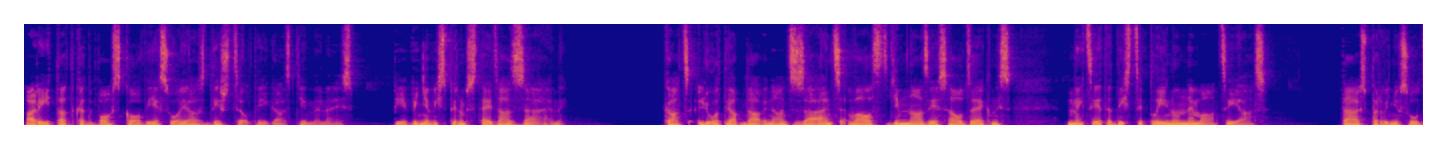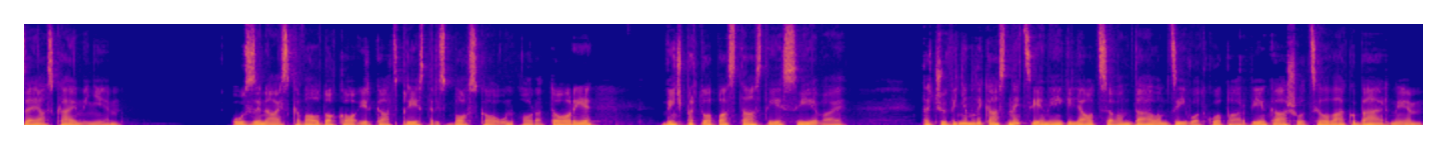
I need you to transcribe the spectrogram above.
Arī tad, kad Bosko viesojās dišciltīgās ģimenēs, pie viņa vispirms steidzās zēni. Kāds ļoti apdāvināts zēns, valsts gimnāzijas audzēknis, necieta disciplīnu un nemācījās. Tēvs par viņu sūdzējās kaimiņiem. Uzzinājis, ka Valdoko ir kāds priesteris Bosko un oratorija, viņš par to pastāstīja sievai, taču viņam likās necienīgi ļaut savam dēlam dzīvot kopā ar vienkāršo cilvēku bērniem.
